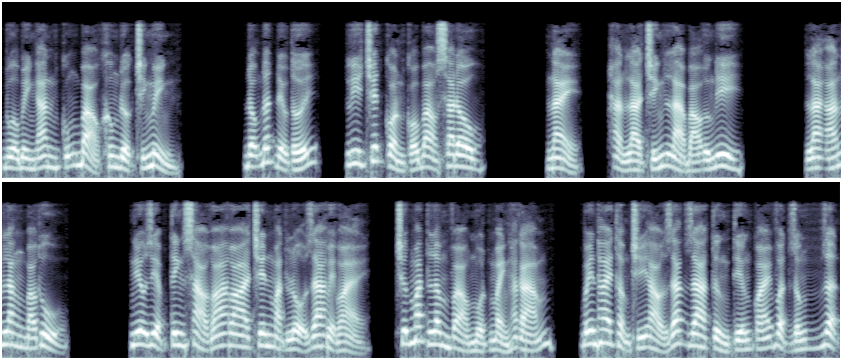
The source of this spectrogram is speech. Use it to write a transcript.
đùa bình an cũng bảo không được chính mình. Động đất đều tới, ly chết còn có bao xa đâu. Này, hẳn là chính là báo ứng đi. Là án lăng báo thủ. Niêu Diệp tinh xảo hoa hoa trên mặt lộ ra vẻ hoài, trước mắt lâm vào một mảnh hắc ám, bên hai thậm chí ảo giác ra từng tiếng quái vật giống giận,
